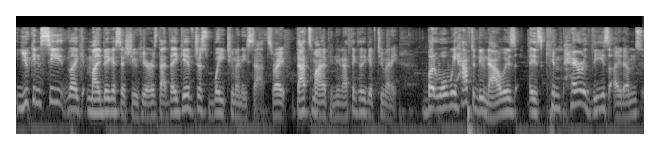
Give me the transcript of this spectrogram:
you can see like my biggest issue here is that they give just way too many stats right? That's my opinion. I think they give too many but what we have to do now is is compare these items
